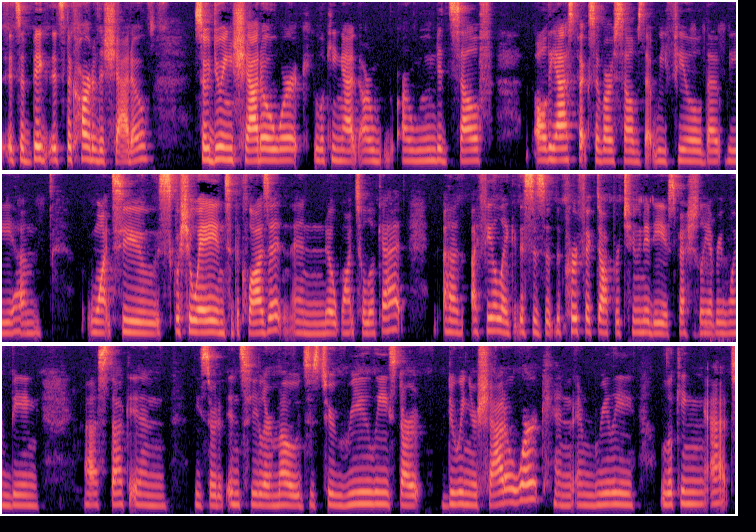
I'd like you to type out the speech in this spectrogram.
it's a big it's the card of the shadow. So doing shadow work, looking at our our wounded self, all the aspects of ourselves that we feel that we um, want to squish away into the closet and don't want to look at. Uh, I feel like this is the perfect opportunity, especially everyone being uh, stuck in these sort of insular modes is to really start doing your shadow work and, and really looking at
